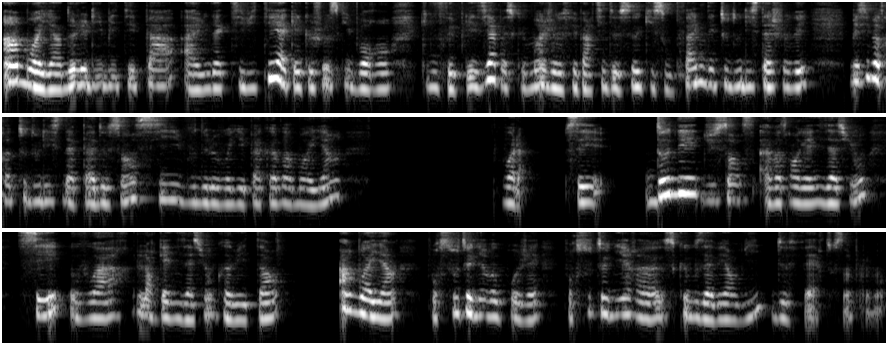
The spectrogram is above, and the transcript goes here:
un moyen. Ne le limitez pas à une activité, à quelque chose qui vous rend, qui vous fait plaisir, parce que moi je fais partie de ceux qui sont fans des to-do list achevées. Mais si votre to-do list n'a pas de sens, si vous ne le voyez pas comme un moyen, voilà, c'est donner du sens à votre organisation, c'est voir l'organisation comme étant un moyen pour soutenir vos projets, pour soutenir euh, ce que vous avez envie de faire tout simplement.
